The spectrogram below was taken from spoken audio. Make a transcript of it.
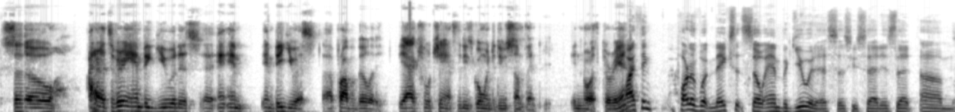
So I don't know. It's a very ambiguous, uh, am, ambiguous uh, probability. The actual chance that he's going to do something in North Korea. Well, I think part of what makes it so ambiguous, as you said, is that um,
